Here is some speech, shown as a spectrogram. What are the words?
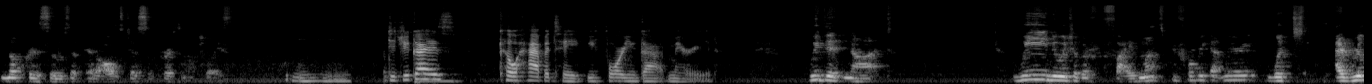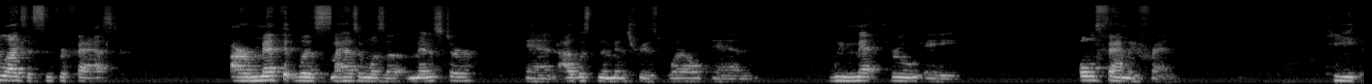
No criticisms at all. It's just a personal choice. Mm-hmm. Did you guys cohabitate before you got married? We did not. We knew each other for five months before we got married, which I realized is super fast. Our method was my husband was a minister and I was in the ministry as well. And we met through a old family friend. He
